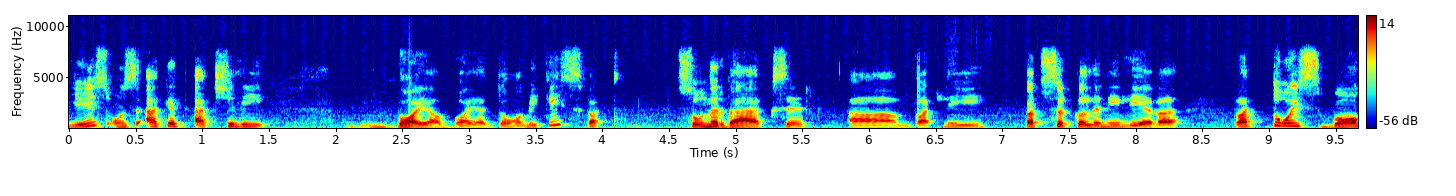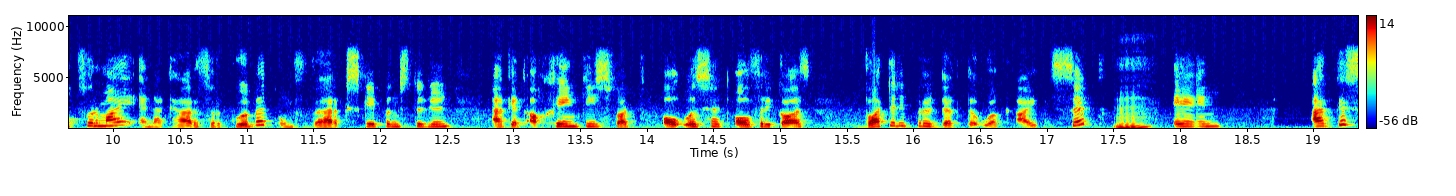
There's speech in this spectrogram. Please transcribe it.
Yes, ons ek het actually baie baie dametjies wat sonder werk sit, ehm um, wat nie wat sukkel in die lewe, wat toys maak vir my en ek herverkoop dit om werkskeppings te doen. Ek het agentjies wat al oor Suid-Afrika is wat hierdie produkte ook uitsit. Mm -hmm. En ek is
